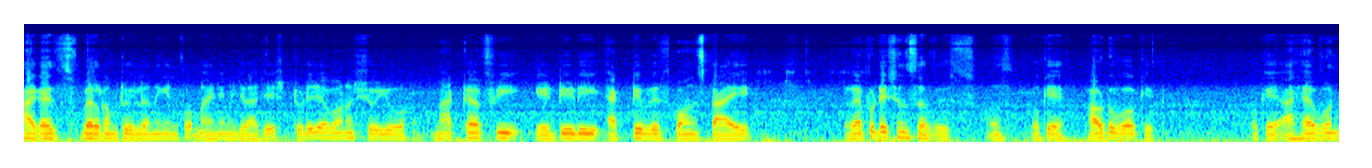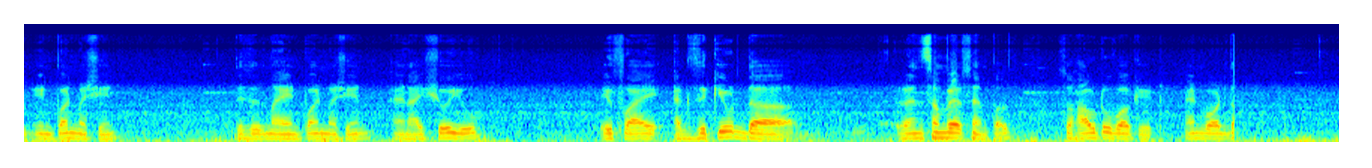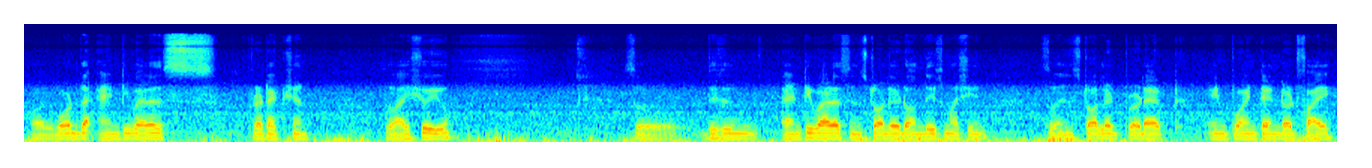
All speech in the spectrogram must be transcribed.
Hi guys, welcome to e-learning info. My name is Rajesh. Today I want to show you McAfee ATD Active Response TIE Reputation Service. Okay, how to work it. Okay, I have one endpoint machine. This is my endpoint machine, and I show you if I execute the ransomware sample. So how to work it and what the or what the antivirus protection so i show you. So this is antivirus installed on this machine. So installed product endpoint 10.5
